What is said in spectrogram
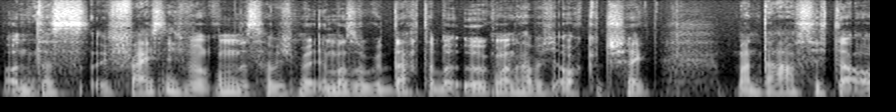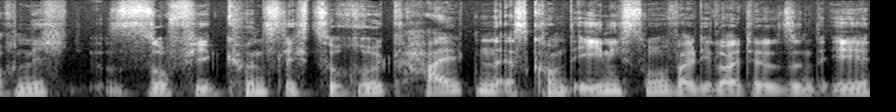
Und das, ich weiß nicht warum, das habe ich mir immer so gedacht, aber irgendwann habe ich auch gecheckt, man darf sich da auch nicht so viel künstlich zurückhalten. Es kommt eh nicht so, weil die Leute sind eh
